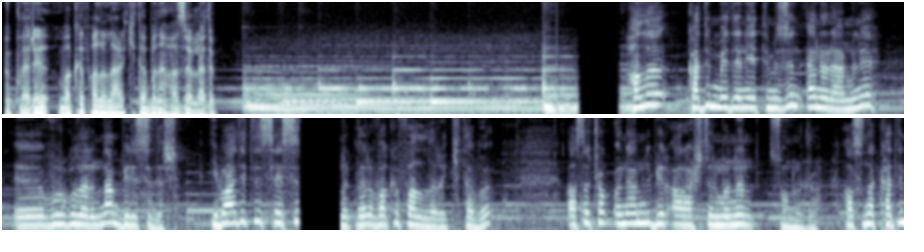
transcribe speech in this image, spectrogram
tanıkları Vakıf Halılar kitabını hazırladı. Halı kadim medeniyetimizin en önemli e, vurgularından birisidir. İbadetin Sessiz Tanıkları Vakıf Halıları kitabı aslında çok önemli bir araştırmanın sonucu. Aslında kadim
